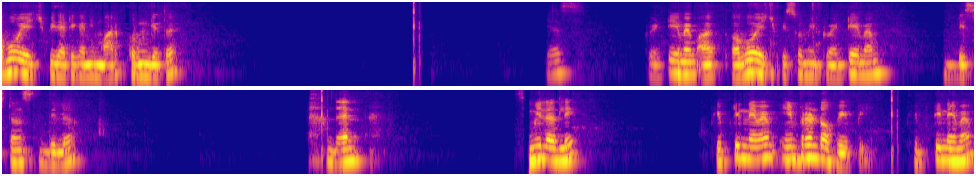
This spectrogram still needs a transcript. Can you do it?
अबो एच पी त्या ठिकाणी मार्क करून घेतोय. Yes twenty M M above H P so मी ट्वेंटी एम एम डिस्टन्स दिलं. Then similarly 15 mm in front of VP 15 mm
